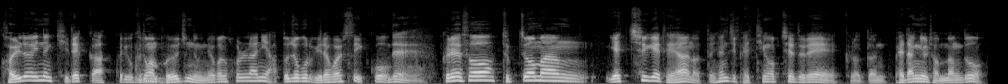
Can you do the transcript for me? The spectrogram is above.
걸려 있는 기대값 그리고 그동안 보여준 능력은 홀란이 압도적으로 위라고 할 수 있고 음. 네. 그래서 득점왕 예측에 대한 어떤 현지 베팅 업체들의 그런 어떤 배당률 전망도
